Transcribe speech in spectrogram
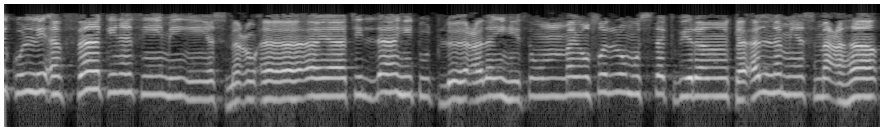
لكل أفاك نثيم يسمع آيات الله تتلى عليه ثم يصر مستكبرا كأن لم يسمعها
